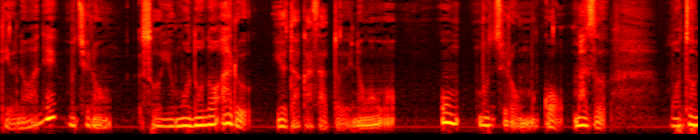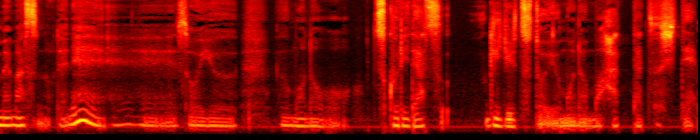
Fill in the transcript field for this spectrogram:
ていうのはねもちろんそういうもののある豊かさというのをもちろんこうまず求めますのでね、えー、そういうものを作り出す技術というものも発達して、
